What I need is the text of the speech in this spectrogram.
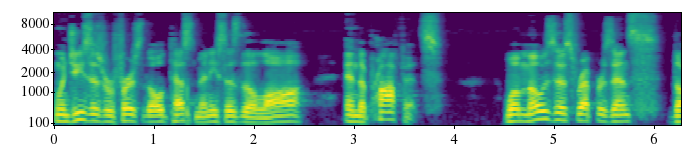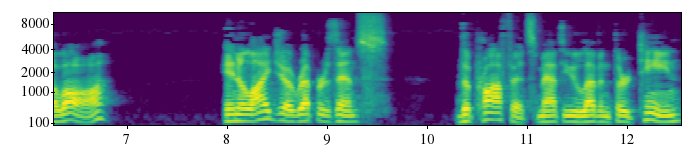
When Jesus refers to the Old Testament, he says the law and the prophets. Well, Moses represents the law, and Elijah represents the prophets. Matthew 11, 13.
